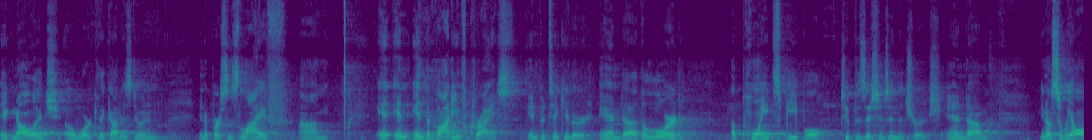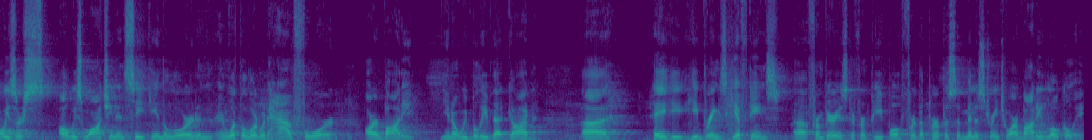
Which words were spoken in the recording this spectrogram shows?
acknowledge a work that God is doing in a person's life, um, in, in the body of Christ in particular. And uh, the Lord appoints people to positions in the church. And, um, you know, so we always are always watching and seeking the Lord and, and what the Lord would have for our body. You know, we believe that God, uh, hey, he, he brings giftings uh, from various different people for the purpose of ministering to our body locally.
